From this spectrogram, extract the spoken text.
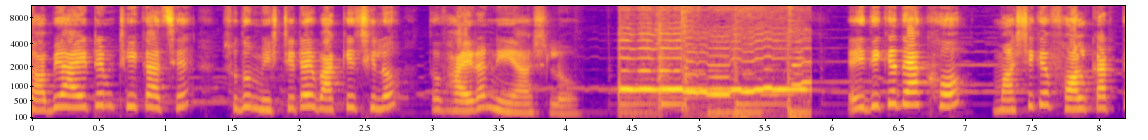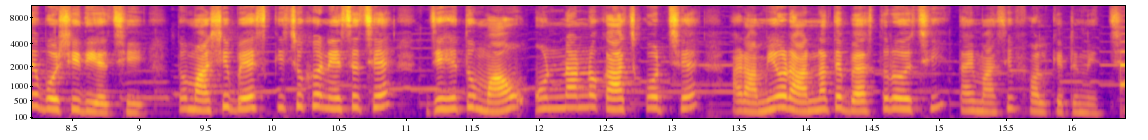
সবই আইটেম ঠিক আছে, শুধু মিষ্টিটাই বাকি ছিল, তো ভাইরা নিয়ে আসলো। এইদিকে দেখো, মাসিকে ফল কাটতে বসিয়ে দিয়েছি। তো মাসি বেশ কিছুক্ষণ এসেছে, যেহেতু মাও অন্যান্য কাজ করছে, আর আমিও রান্নাতে ব্যস্ত রয়েছি, তাই মাসি ফল কেটে নিচ্ছে।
